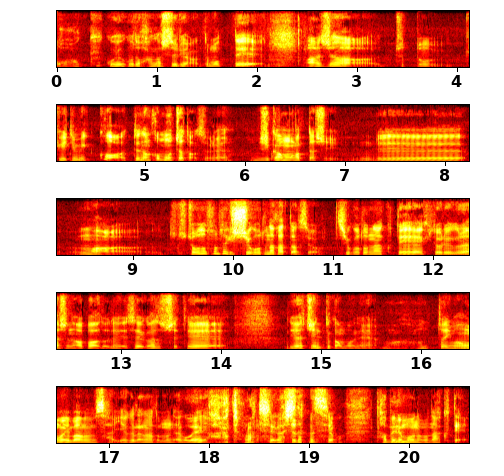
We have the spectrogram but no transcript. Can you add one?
あ、結構ええこと話してるやんと思って、あ、じゃあ、ちょっと聞いてみっかってなんか思っちゃったんですよね。時間もあったし。で、まあ、ちょうどその時仕事なかったんですよ。仕事なくて、一人暮らしのアパートで生活してて、で、家賃とかもね、もう本当今思えば最悪だなと思うんだけど、親に払ってもらって生活してたんですよ。食べるものもなくて。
